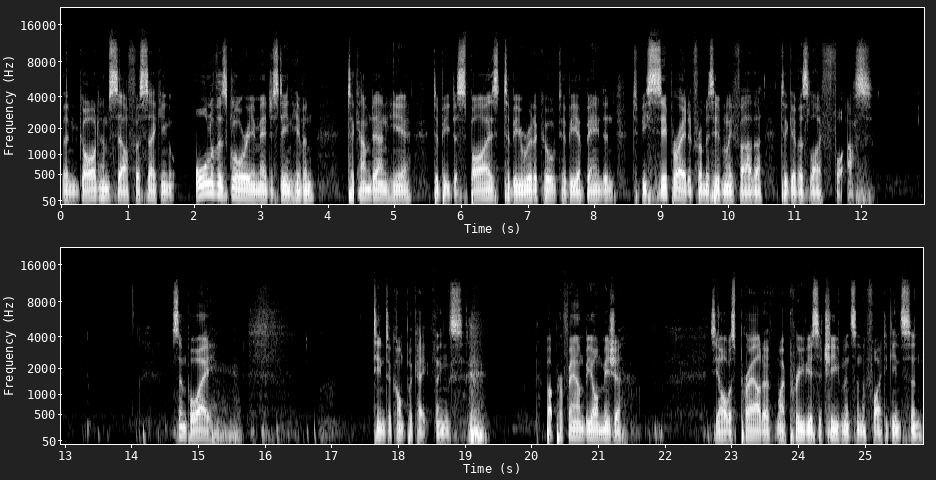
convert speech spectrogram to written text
than God Himself forsaking all of His glory and majesty in heaven to come down here, to be despised, to be ridiculed, to be abandoned, to be separated from his heavenly Father, to give his life for us. Simple, eh? Tend to complicate things, but profound beyond measure. See, I was proud of my previous achievements in the fight against sin,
